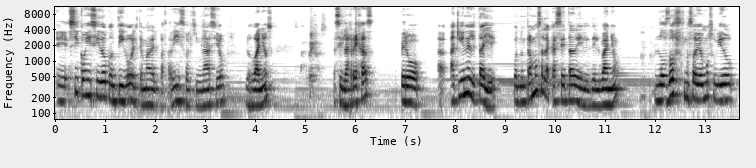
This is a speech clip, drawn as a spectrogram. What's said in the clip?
eh, sí coincido contigo, el tema del pasadizo, el gimnasio, los baños. Las rejas. Sí, las rejas. Pero aquí viene el detalle cuando entramos a la caseta del, baño, los dos nos habíamos subido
